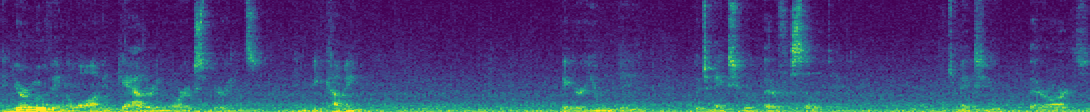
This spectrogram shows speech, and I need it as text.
And you're moving along and gathering more experience and becoming a bigger human being, which makes you a better facilitator, which makes you a better artist.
